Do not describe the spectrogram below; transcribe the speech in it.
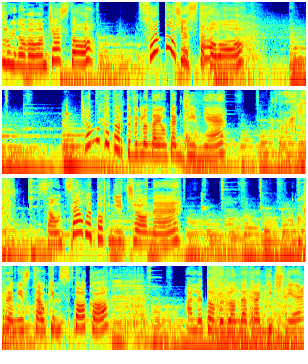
Zrujnowałam ciasto! Co tu się stało? Czemu te torty wyglądają tak dziwnie? Są całe pogniecione. Krem jest całkiem spoko, ale to wygląda tragicznie.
